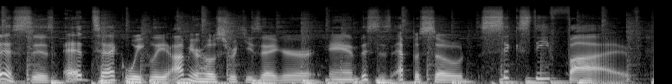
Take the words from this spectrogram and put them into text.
This is EdTech Weekly. I'm your host, Ricky Zager, and this is episode 65.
